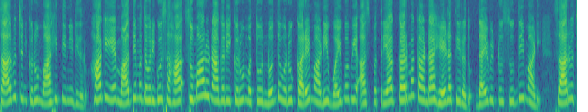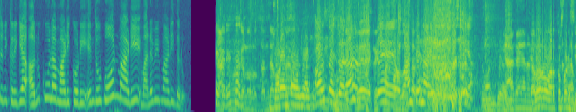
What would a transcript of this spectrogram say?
ಸಾರ್ವಜನಿಕರು ಮಾಹಿತಿ ನೀಡಿದರು. ಹಾಗೆಯೇ ಮಾಧ್ಯಮದವರಿಗೂ ಸಹ ಸುಮಾರು ನಾಗರಿಕರು ಮತ್ತು ನೊಂದವರು ಕರೆ ಮಾಡಿ ವೈಭವಿ ಆಸ್ಪತ್ರೆಯ ಕರ್ಮಕಾಂಡ ಹೇಳತೀರದು. ದಯವಿಟ್ಟು ಸುದ್ದಿ ಮಾಡಿ ಸಾರ್ವಜನಿಕರಿಗೆ ಅನುಕೂಲ ಮಾಡಿಕೊಡಿ ಎಂದು ಫೋನ್ ಮಾಡಿ ಮನವಿ ಮಾಡಿದರು. ಕೆಲವರು ಹೊರತುಪಡಿಸಿ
